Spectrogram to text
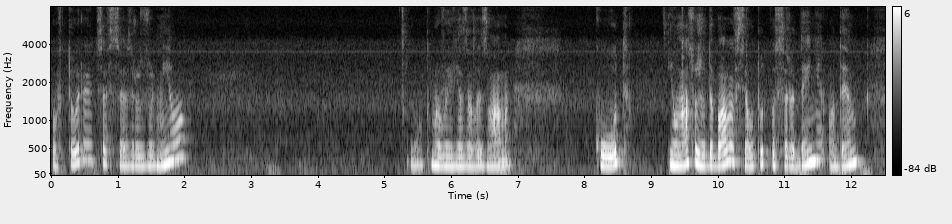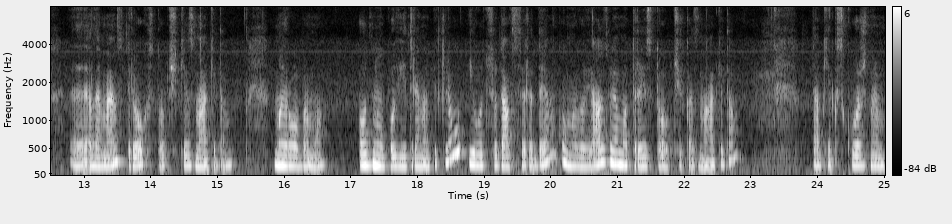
повторюється, все зрозуміло. От, Ми вив'язали з вами кут, і у нас вже додався отут посередині один е, елемент з трьох стовпчиків з накидом. Ми робимо одну повітряну петлю, і от сюди всерединку ми вив'язуємо три стовпчика з накидом, так як з кожним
